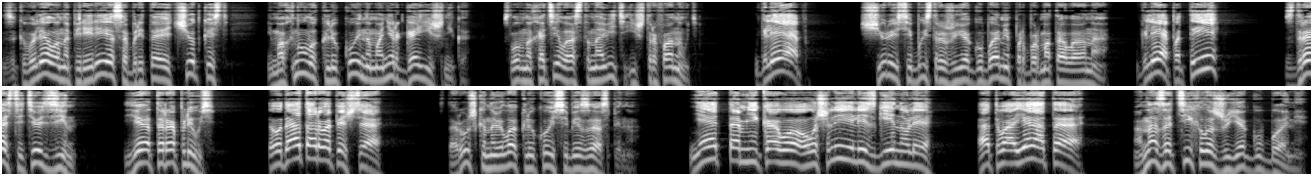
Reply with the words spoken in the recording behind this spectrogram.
Заковыляла на перерез, обретая четкость, и махнула клюкой на манер гаишника, словно хотела остановить и штрафануть. «Глеб!» Щурясь и быстро жуя губами, пробормотала она. «Глеб, а ты?» «Здрасте, тетя Зин. Я тороплюсь». «Туда торопишься?» Старушка навела клюкой себе за спину. «Нет там никого, ушли или сгинули. А твоя-то...» Она затихла, жуя губами.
